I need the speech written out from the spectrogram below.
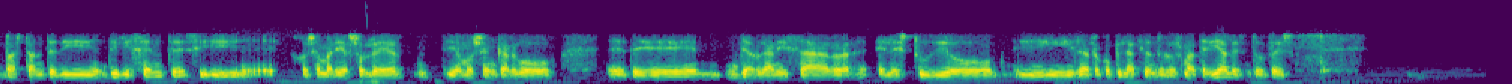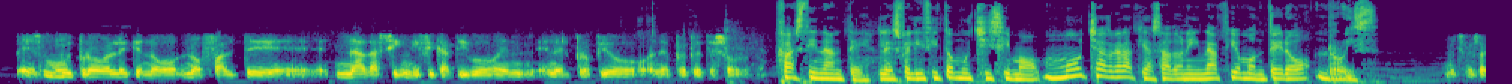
bastante diligentes y eh, José María Soler, digamos, se encargó de, de, organizar el estudio y la recopilación de los materiales. Entonces, es muy probable que no, no falte nada significativo en, en, el propio, en el propio tesoro. Fascinante. Les felicito muchísimo. Muchas gracias a don Ignacio Montero Ruiz. Muchas gracias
